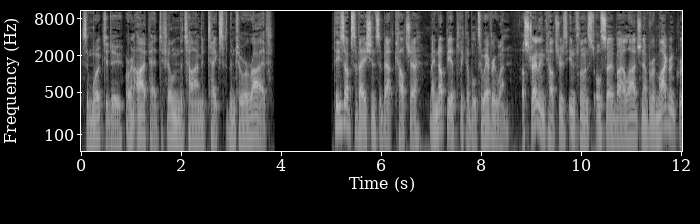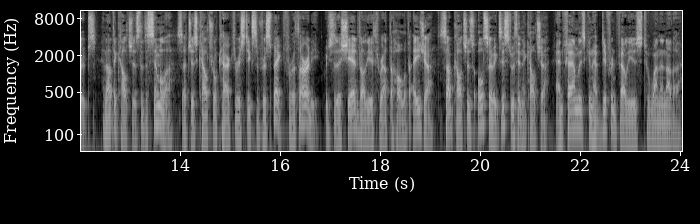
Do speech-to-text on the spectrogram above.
some work to do, or an iPad to fill in the time it takes for them to arrive. These observations about culture may not be applicable to everyone. Australian culture is influenced also by a large number of migrant groups and other cultures that are similar, such as cultural characteristics of respect for authority, which is a shared value throughout the whole of Asia. Subcultures also exist within a culture, and families can have different values to one another.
